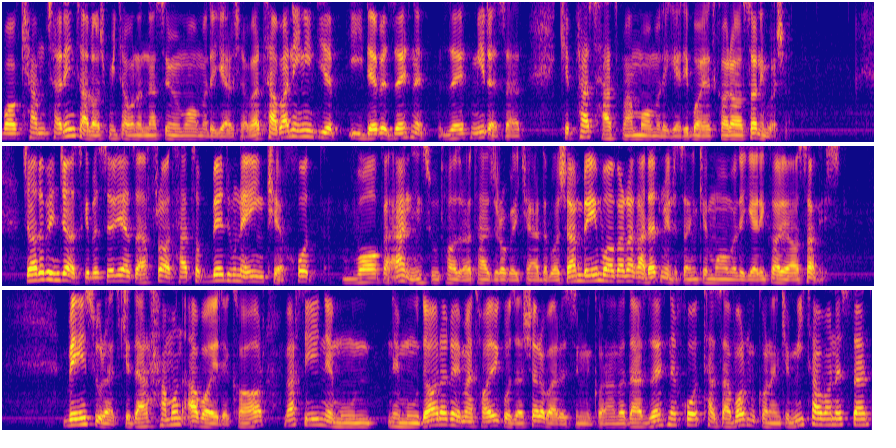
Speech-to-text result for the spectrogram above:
با کمترین تلاش می‌تواند نصیب معامله گر شود طبعا این ایده به ذهن ذهن می‌رسد که پس حتما معامله گری باید کار آسانی باشد. جالب اینجاست که بسیاری از افراد حتی بدون اینکه خود واقعا این سودها را تجربه کرده باشند به این باور غلط می‌رسند که معامله گری کاری آسانی است. به این صورت که در همان اوایل کار وقتی نمون نمودار قیمت های گذشته را بررسی می کنند و در ذهن خود تصور می کنند که می توانستند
